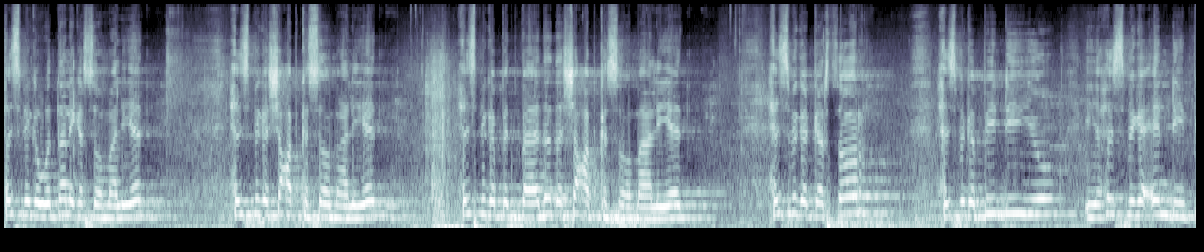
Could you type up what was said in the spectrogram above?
Xisbiga wadaniga soomaaliyeed xisbiga shacabka soomaaliyeed xisbiga badbaadada shacabka soomaaliyeed xisbiga garsoor xisbiga b d u iyo xisbiga n d b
